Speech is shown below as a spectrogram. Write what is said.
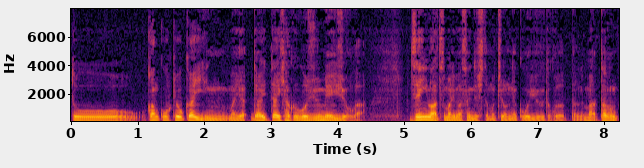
と観光協会員、まあ、や大体150名以上が全員は集まりませんでした。もちろんねこういうとこだったので。まあ多分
